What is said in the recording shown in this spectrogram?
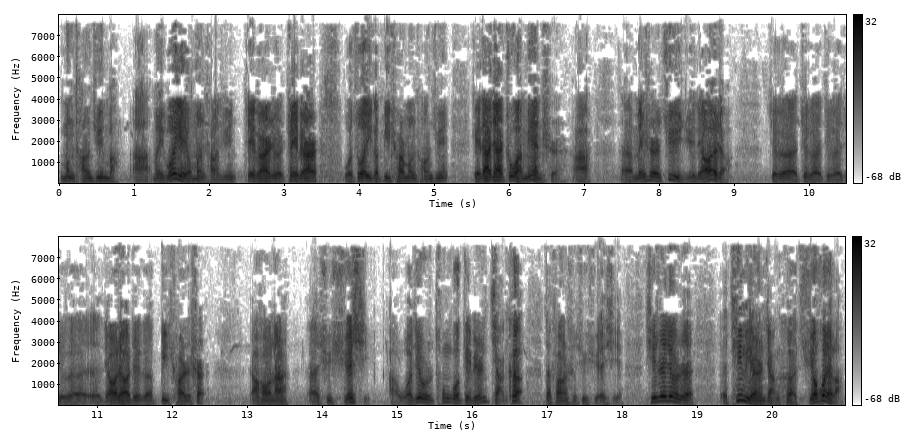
孟尝君吧，啊，美国也有孟尝君，这边就这边我做一个币圈孟尝君，给大家煮碗面吃。啊，呃，没事聚一聚，聊一聊，这个这个这个这个聊聊这个币圈的事儿，然后呢，呃，去学习。啊，我就是通过给别人讲课的方式去学习，其实就是听别人讲课学会了，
